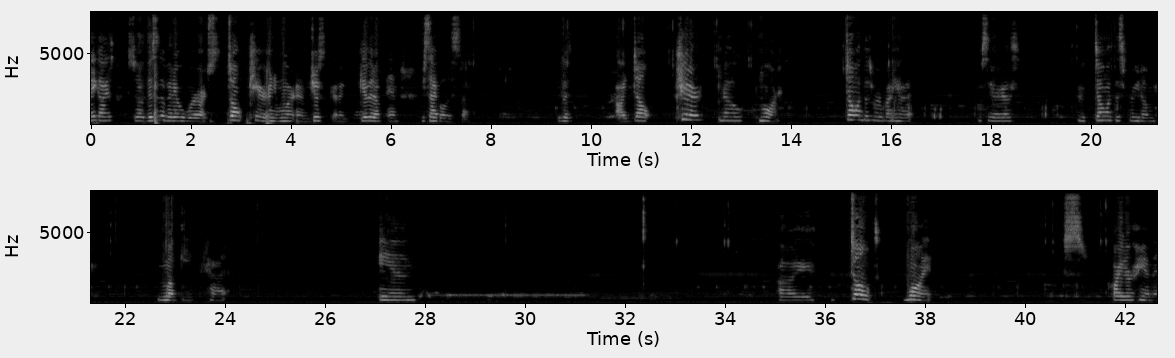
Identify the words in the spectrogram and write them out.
Hey guys, so this is a video where I just don't care anymore and I'm just gonna give it up and recycle this stuff. Because I don't care no more. Don't want this rubber bunny hat. I'm serious. I don't want this freedom monkey hat. And I don't want spider hammock.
